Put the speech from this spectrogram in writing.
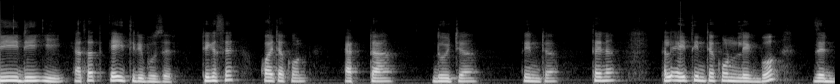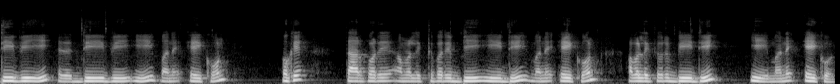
বিডিই, অর্থাৎ এই ত্রিভুজের, ঠিক আছে? কয়টা কোণ? একটা, দুইটা, তিনটা, তাই না? তাহলে এই তিনটা কোণ লিখব যে ডিবিই ডিবিই মানে এই কোণ, ওকে? তারপরে আমরা লিখতে পারি বিইডি মানে এই কোণ, আবার লিখতে পারি বিডিই মানে এই কোণ।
